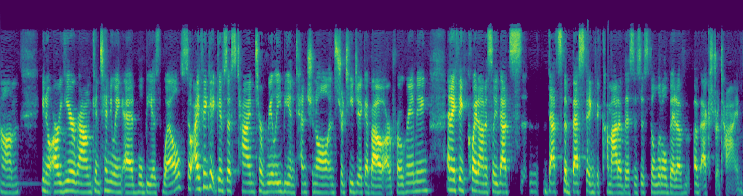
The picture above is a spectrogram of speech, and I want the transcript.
Um, you know our year round continuing ed will be as well so i think it gives us time to really be intentional and strategic about our programming and i think quite honestly that's that's the best thing to come out of this is just a little bit of, of extra time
